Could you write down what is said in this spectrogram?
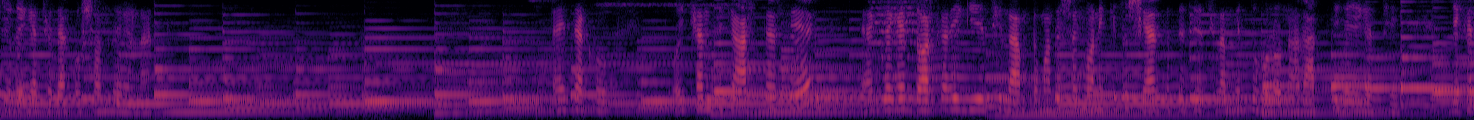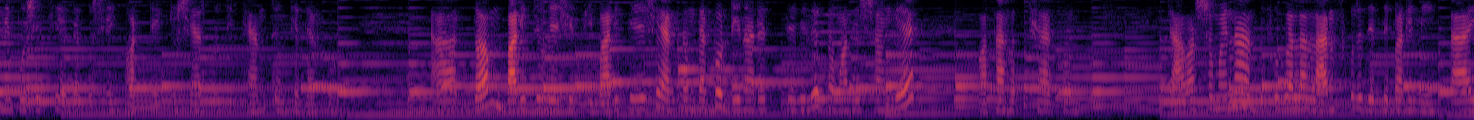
চলে গেছে, দেখো সন্ধেবেলা। এই দেখো, ওইখান থেকে আস্তে আস্তে এক জায়গায় দরকারে গিয়েছিলাম, তোমাদের সঙ্গে অনেক কিছু শেয়ার করতে চেয়েছিলাম, কিন্তু হলো না, রাত্রি হয়ে গেছে। যেখানে বসেছি দেখো সেই ঘরটা একটু শেয়ার করছি ফ্যান চলছে, দেখো। একদম বাড়ি চলে এসেছি, বাড়িতে এসে একদম দেখো ডিনারের টেবিলে তোমাদের সঙ্গে কথা হচ্ছে এখন। যাওয়ার সময় না, দুপুরবেলা লাঞ্চ করে যেতে পারিনি, তাই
